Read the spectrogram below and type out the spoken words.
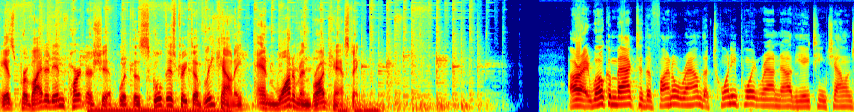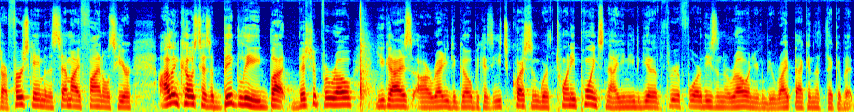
is provided in partnership with the School District of Lee County and Waterman Broadcasting. All right, welcome back to the final round, the 20 point round now, the A Team Challenge, our first game in the semifinals here. Island Coast has a big lead, but Bishop Verot, you guys are ready to go because each question worth 20 points now. You need to get up three or four of these in a row, and you're going to be right back in the thick of it.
